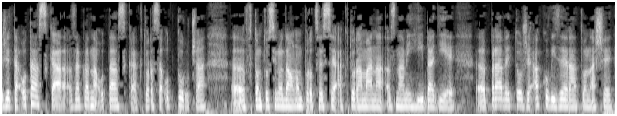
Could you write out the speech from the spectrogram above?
že tá otázka, základná otázka, ktorá sa odporúča e, v tomto synodálnom procese a ktorá má na, s nami hýbať, je e, práve to, že ako vyzerá to naše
